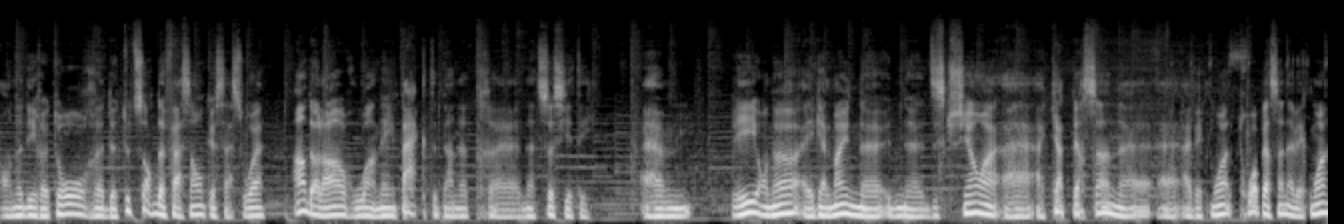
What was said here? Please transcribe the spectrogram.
on a des retours de toutes sortes de façons, que ce soit en dollars ou en impact dans notre, notre société. et on a également une, discussion à, quatre personnes avec moi, trois personnes avec moi,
